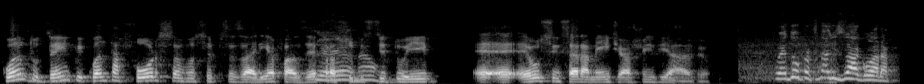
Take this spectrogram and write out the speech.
Quanto Sim. tempo e quanta força você precisaria fazer é, para substituir? É, eu, sinceramente, acho inviável. O Edu, para finalizar agora,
